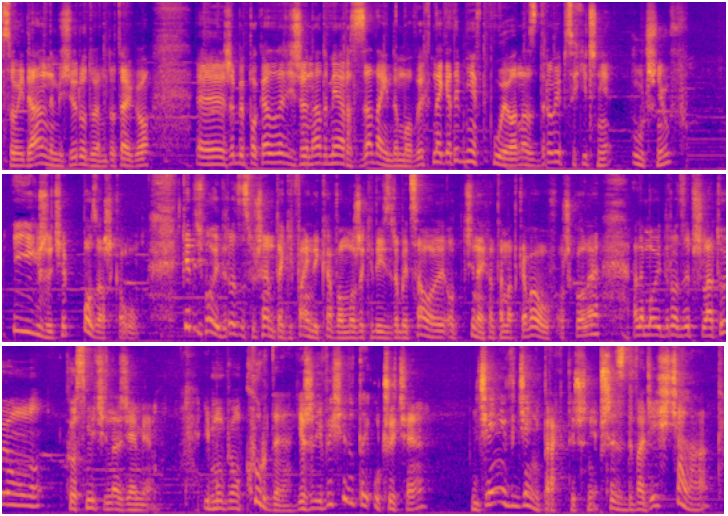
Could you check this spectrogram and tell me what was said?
są idealnym źródłem do tego, e, żeby pokazać, że nadmiar zadań domowych negatywnie wpływa na zdrowie psychicznie uczniów, i ich życie poza szkołą. Kiedyś, moi drodzy, słyszałem taki fajny kawał, może kiedyś zrobię cały odcinek na temat kawałów o szkole, ale moi drodzy, przylatują kosmici na Ziemię i mówią, kurde, jeżeli wy się tutaj uczycie, dzień w dzień praktycznie, przez 20 lat,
